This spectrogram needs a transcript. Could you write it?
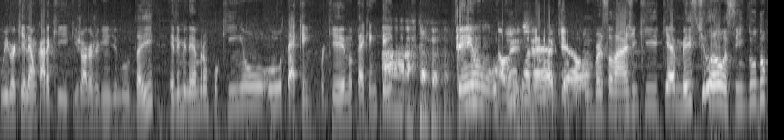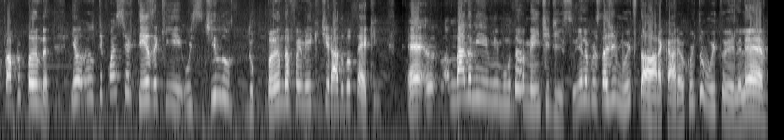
o, Igor, que ele é um cara que, que joga joguinho de luta aí, ele me lembra um pouquinho o, Tekken, porque no Tekken tem, ah. tem um, o Kuma, né, que é um personagem que, que é meio estilão, assim, do, do próprio Panda. E eu, eu tenho quase certeza que o estilo do Panda foi meio que tirado do Tekken. É, nada me, me muda a mente disso. E ele é um personagem muito da hora, cara. Eu curto muito ele. Ele é.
